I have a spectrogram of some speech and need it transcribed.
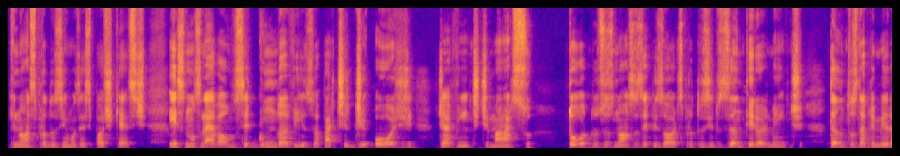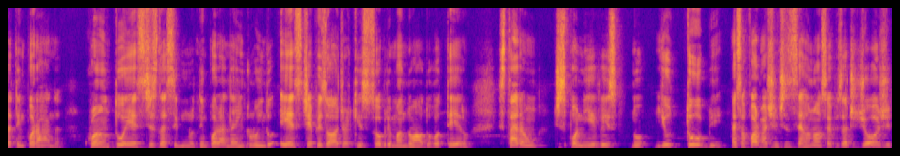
que nós produzimos esse podcast. Isso nos leva a um segundo aviso. A partir de hoje, dia 20 de março, todos os nossos episódios produzidos anteriormente, tanto os da primeira temporada quanto estes da segunda temporada, incluindo este episódio aqui sobre o manual do roteiro, estarão disponíveis no YouTube. Dessa forma, a gente encerra o nosso episódio de hoje,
